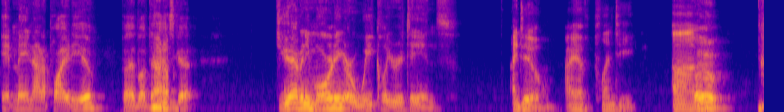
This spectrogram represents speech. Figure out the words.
it may not apply to you, but I'd love to No, no. ask it. Do you have any morning or weekly routines? I do. I have plenty. Um,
